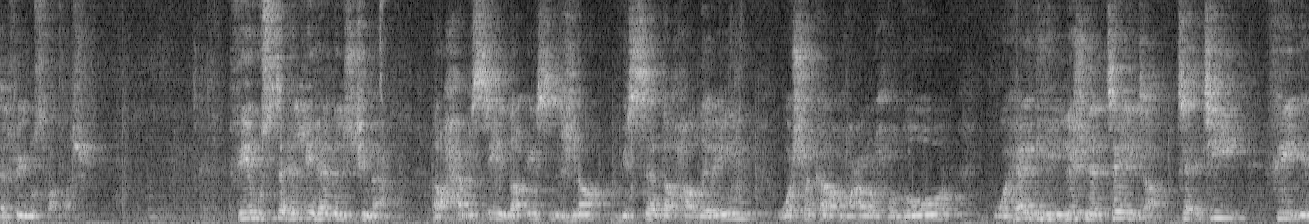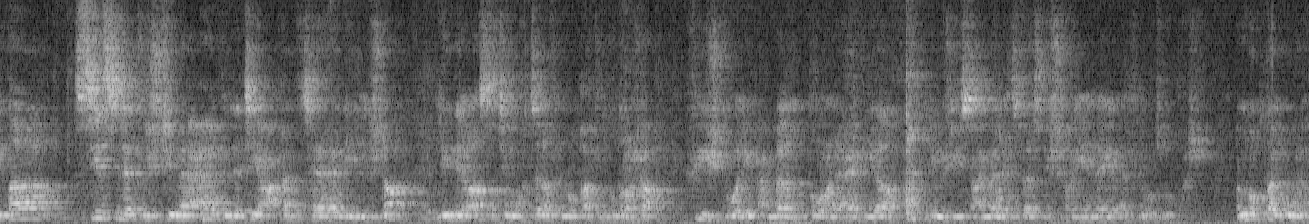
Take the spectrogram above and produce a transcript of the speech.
2017 في مستهل هذا الاجتماع رحب السيد رئيس اللجنة بالسادة الحاضرين وشكرهم على الحضور. وهذه اللجنة الثالثة تأتي في إطار سلسلة الاجتماعات التي عقدتها هذه اللجنة لدراسة مختلف النقاط المدرجة في جدول أعمال الدورة العادية لمجلس عمالة فاس لشهر يناير 2018 النقطة الأولى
